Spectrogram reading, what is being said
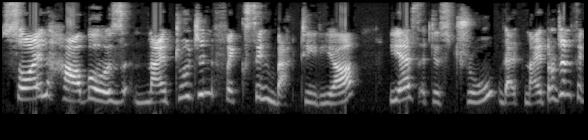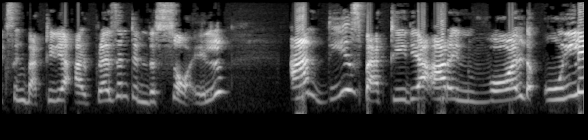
soil harbors nitrogen fixing bacteria. Yes, it is true that nitrogen fixing bacteria are present in the soil and these bacteria are involved only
